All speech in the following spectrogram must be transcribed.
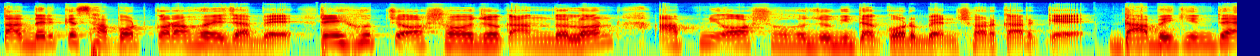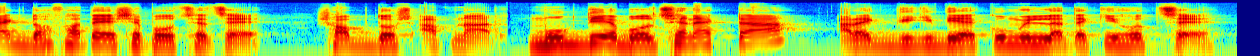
তাদেরকে সাপোর্ট করা হয়ে যাবে। এটাই হচ্ছে অসহযোগ আন্দোলন, আপনি অসহযোগিতা করবেন সরকারকে। দাবি কিন্তু এক দফাতে এসে পৌঁছেছে, সব দোষ আপনার। মুখ দিয়ে বলছেন একটা, আরেক দিক দিয়ে কুমিল্লাতে কি হচ্ছে?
